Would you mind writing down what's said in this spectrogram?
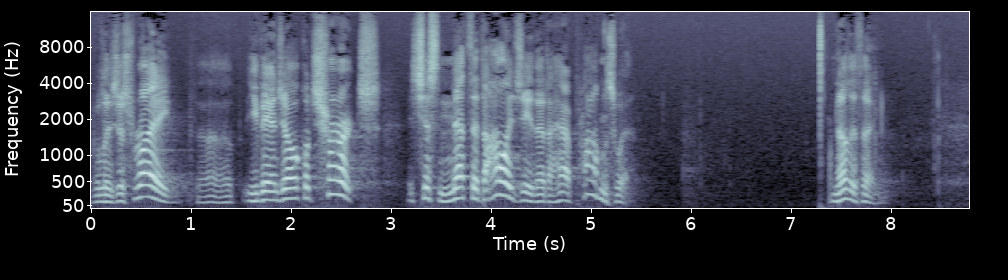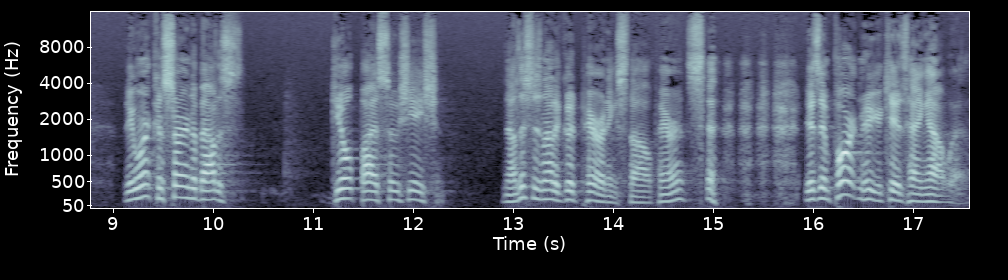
religious right, the evangelical church. It's just methodology that I have problems with. Another thing, they weren't concerned about guilt by association. Now, this is not a good parenting style, parents. it's important who your kids hang out with.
